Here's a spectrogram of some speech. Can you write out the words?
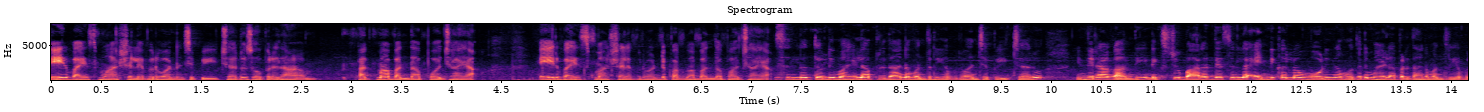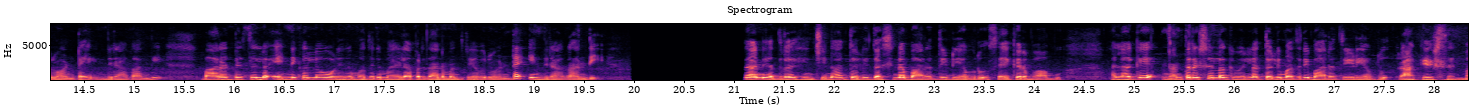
air vice marshal ఎవరు? అని చెప్పి ఇచ్చారు. సో ప్రధా Padma Bandopadhyay air vice marshal ఎవరు అంటే పద్మ బందోపాధ్యాయ. అసలు తొలి మహిళా ప్రధానమంత్రి ఎవరు అని చెప్పి ఇచ్చారు ఇందిరాగాంధీ నెక్స్ట్ భారతదేశంలో ఎన్నికల్లో ఓడిన మొదటి మహిళా ప్రధానమంత్రి ఎవరు అంటే ఇందిరాగాంధీ భారతదేశంలో ఎన్నికల్లో ఓడిన మొదటి మహిళా ప్రధానమంత్రి ఎవరు అంటే ఇందిరాగాంధీ దాన్ని అధిరోహించిన తొలి దక్షిణ భారతీయుడు ఎవరు? శేఖర్ బాబు. అలాగే అంతరిక్షంలోకి వెళ్ళిన తొలి మొదటి భారతీయుడు ఎవరు? రాకేష్ శర్మ.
